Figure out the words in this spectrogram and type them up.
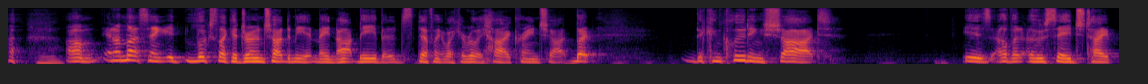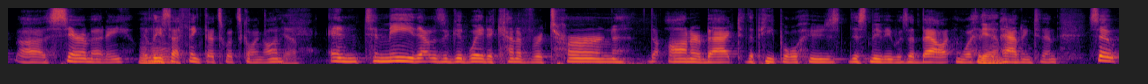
um, and I'm not saying it looks like a drone shot to me. It may not be, but it's definitely like a really high crane shot. But the concluding shot is of an Osage type uh, ceremony. At least I think that's what's going on. And to me, that was a good way to kind of return the honor back to the people whose this movie was about and what had Yeah. been happening to them. So,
